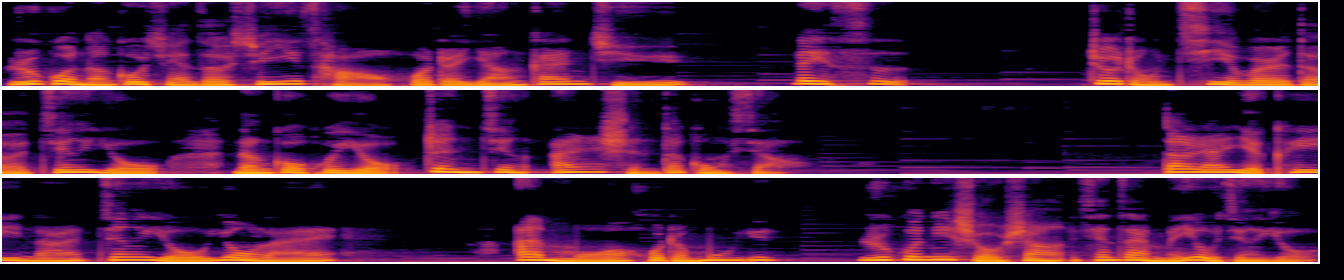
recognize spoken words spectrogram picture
如果能够选择薰衣草或者洋甘菊，类似这种气味的精油，能够会有镇静安神的功效。当然，也可以拿精油用来按摩或者沐浴。如果你手上现在没有精油，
